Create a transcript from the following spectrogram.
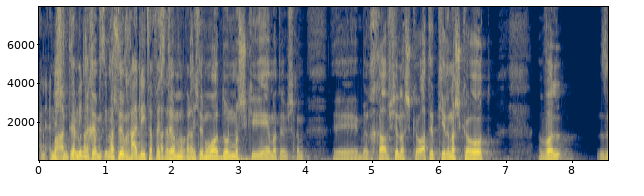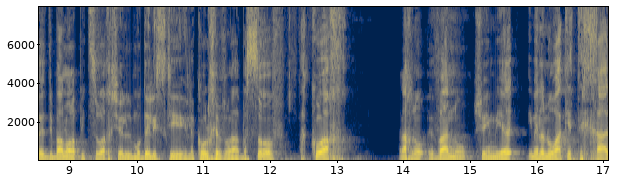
אנשים תמיד מחפשים משהו אחד להיתפס עליו, אבל יש פה... אתם מועדון משקיעים, אתם יש לכם אה, מרחב של השקעות, אתם קרן השקעות, אבל זה דיברנו על הפיצוח של מודל עסקי לכל חברה. בסוף, הכוח, אנחנו הבנו שאם יהיה לנו רק את אחד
